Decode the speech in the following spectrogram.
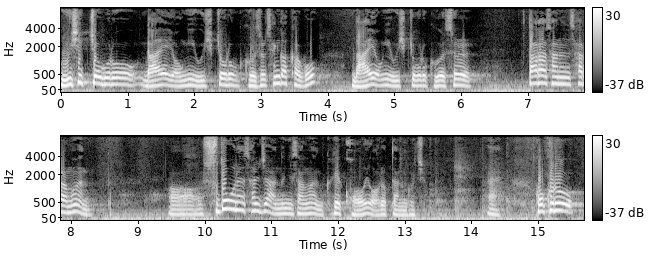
의식적으로 나의 영이 의식적으로 그것을 생각하고 나의 영이 의식적으로 그것을 따라 사는 사람은 어, 수도원에 살지 않는 이상은 그게 거의 어렵다는 거죠. 네. 거꾸로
